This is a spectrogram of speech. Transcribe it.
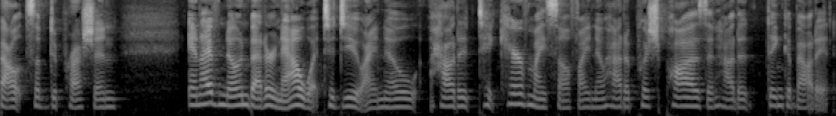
bouts of depression. And I've known better now what to do. I know how to take care of myself. I know how to push pause and how to think about it.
